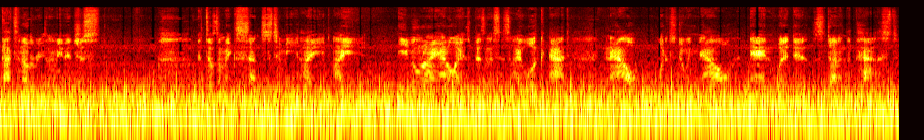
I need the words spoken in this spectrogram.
that's another reason. I mean, it just it doesn't make sense to me. I, I even when I analyze businesses, I look at now what it's doing now and what it did, it's done in the past.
